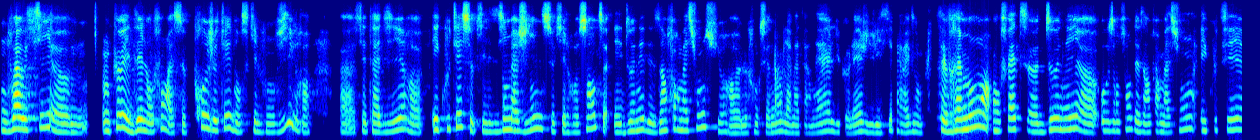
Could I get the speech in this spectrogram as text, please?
On va aussi, on peut aider l'enfant à se projeter dans ce qu'ils vont vivre, c'est-à-dire, heu, écouter ce qu'ils imaginent, ce qu'ils ressentent et donner des informations sur, heu, le fonctionnement de la maternelle, du collège, du lycée, par exemple. C'est vraiment, en fait, donner, aux enfants des informations, écouter,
